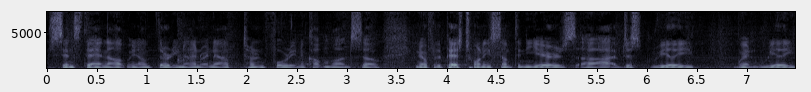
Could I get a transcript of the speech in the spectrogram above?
since then, I'll, you know, I'm 39 right now, turning 40 in a couple months. So, you know, for the past 20 something years, uh, I've just really went really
